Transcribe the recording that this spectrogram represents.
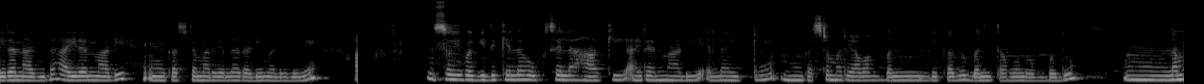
ಐರನ್ ಆಗಿಲ್ಲ. ಐರನ್ ಮಾಡಿ ಕಸ್ಟಮರ್ಗೆಲ್ಲ ರೆಡಿ ಮಾಡಿದ್ದೀನಿ. ಸೊ ಇವಾಗ ಇದಕ್ಕೆಲ್ಲ ಹುಕ್ಸ್ ಎಲ್ಲ ಹಾಕಿ, ಐರನ್ ಮಾಡಿ ಎಲ್ಲ ಇಟ್ಟರೆ ಕಸ್ಟಮರ್ ಯಾವಾಗ ಬಂದು ಬೇಕಾದರೂ ಬಂದು ತೊಗೊಂಡು ಹೋಗ್ಬೋದು. ನಮ್ಮ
